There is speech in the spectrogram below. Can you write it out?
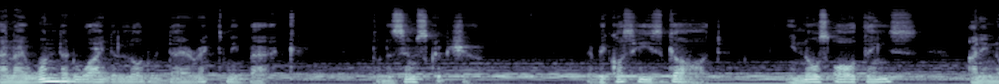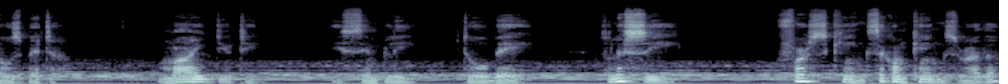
And I wondered why the Lord would direct me back to the same scripture. But because He is God, He knows all things and He knows better. My duty is simply to obey. So let's see First Kings, Second Kings rather,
